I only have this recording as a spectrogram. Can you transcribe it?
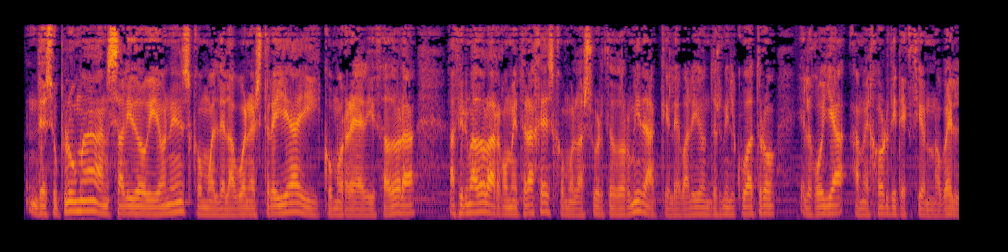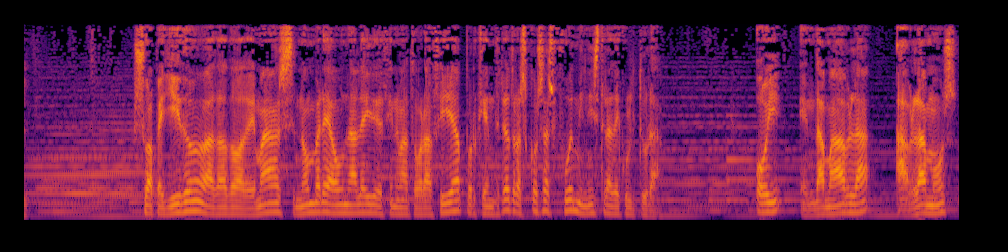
De su pluma han salido guiones como el de La Buena Estrella y como realizadora ha firmado largometrajes como La Suerte Dormida, que le valió en 2004 el Goya a Mejor Dirección Nobel. Su apellido ha dado además nombre a una ley de cinematografía porque, entre otras cosas, fue ministra de Cultura. Hoy, en Dama Habla, hablamos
